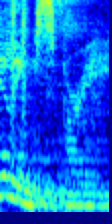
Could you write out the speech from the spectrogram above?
Killing spree.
